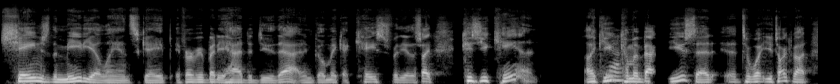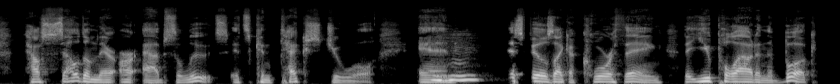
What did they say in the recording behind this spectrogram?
change the media landscape if everybody had to do that and go make a case for the other side? Because you can. Like you yeah. coming back, you said uh, to what you talked about, how seldom there are absolutes. It's contextual. And mm-hmm this feels like a core thing that you pull out in the book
